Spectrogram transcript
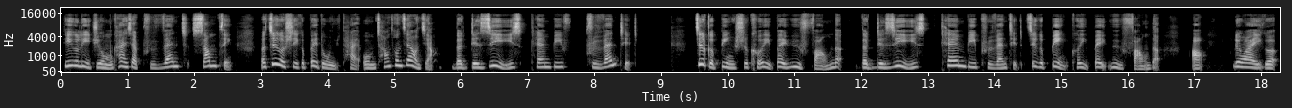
第一个例句，我们看一下 prevent something，那这个是一个被动语态，我们常常这样讲 ：the disease can be prevented，这个病是可以被预防的。the disease can be prevented，这个病可以被预防的啊。另外一个，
